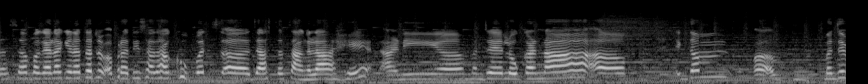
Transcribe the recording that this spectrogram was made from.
तसं बघायला गेलं तर प्रतिसाद हा खूपच अ, जास्त चांगला आहे. आणि अ, म्हणजे लोकांना अ, एकदम अ, म्हणजे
